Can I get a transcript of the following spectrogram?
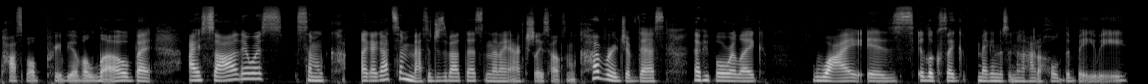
possible preview of a low, but I saw there was some like I got some messages about this, and then I actually saw some coverage of this that people were like, "Why is it looks like Meghan doesn't know how to hold the baby?"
